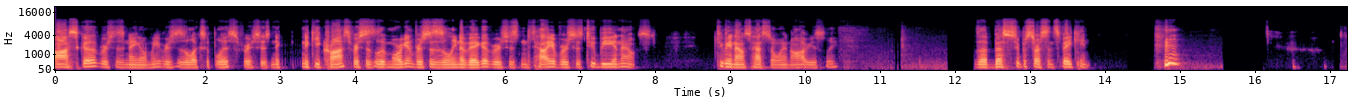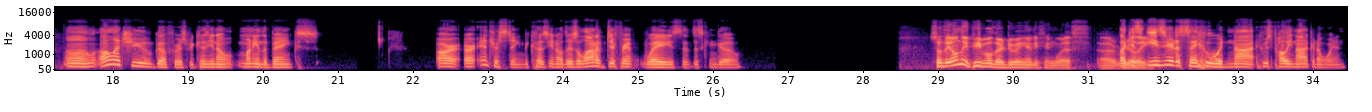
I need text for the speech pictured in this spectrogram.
Asuka versus Naomi versus Alexa Bliss versus Nick, Nikki Cross versus Liv Morgan versus Zelina Vega versus Natalya versus to be announced. To be announced has to win, obviously. The best superstar since vacant. Um, I'll let you go first because you know Money in the Banks are are interesting because you know there's a lot of different ways that this can go. So the only people they're doing anything with, uh, Like really, it's easier to say who would not, who's probably not going to win.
